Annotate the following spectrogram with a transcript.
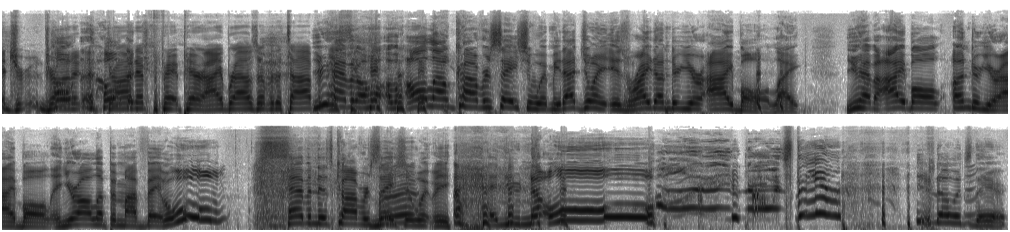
Uh, dr- drawing, Hold- hold drawing the- up a pair, of eyebrows over the top. You having a whole- all out conversation with me. That joint is right under your eyeball. Like you have an eyeball under your eyeball, and you're all up in my face. Ooh, having this conversation with me, and you know, oh, you know it's there. You know it's there.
